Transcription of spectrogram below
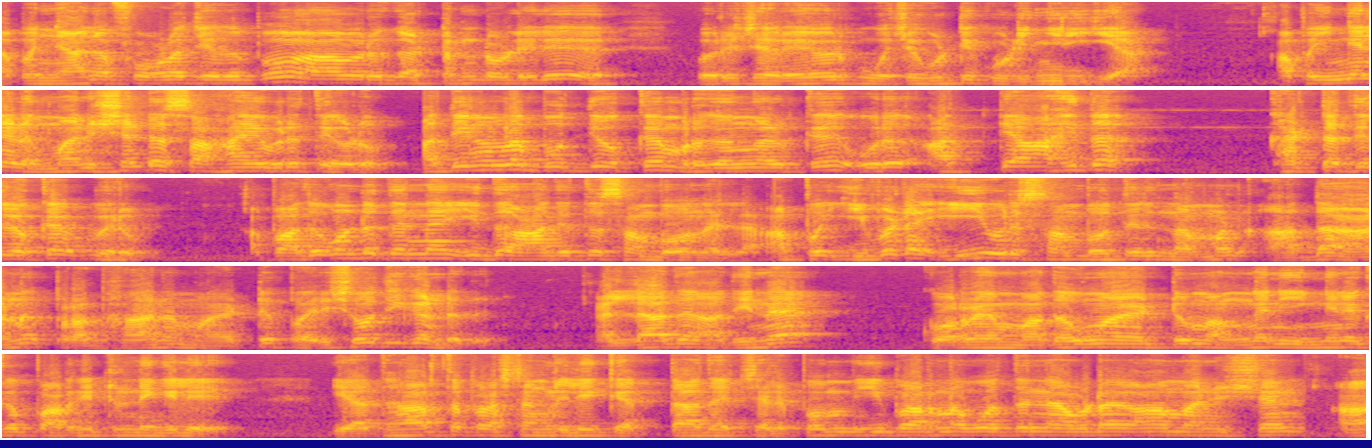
അപ്പൊ ഞാൻ ഫോളോ ചെയ്തപ്പോൾ ആ ഒരു ഗട്ടറിന്റെ ഉള്ളിൽ ഒരു ചെറിയ ഒരു പൂച്ചക്കുട്ടി കുടുങ്ങിയിരിക്കുക. അപ്പൊ ഇങ്ങനെയാണ് മനുഷ്യന്റെ സഹായം ഇവർ തേടും. അതിനുള്ള ബുദ്ധിയൊക്കെ മൃഗങ്ങൾക്ക് ഒരു അത്യാഹിത ഘട്ടത്തിലൊക്കെ വരും. അപ്പൊ അതുകൊണ്ട് തന്നെ ഇത് ആദ്യത്തെ സംഭവമൊന്നല്ല അപ്പൊ ഇവിടെ ഈ ഒരു സംഭവത്തിൽ നമ്മൾ അതാണ് പ്രധാനമായിട്ട് പരിശോധിക്കേണ്ടത്. അല്ലാതെ അതിനെ കുറെ മതവുമായിട്ടും അങ്ങനെ ഇങ്ങനെയൊക്കെ പറഞ്ഞിട്ടുണ്ടെങ്കിൽ യഥാർത്ഥ പ്രശ്നങ്ങളിലേക്ക് എത്താതെ ചിലപ്പം ഈ പറഞ്ഞ പോലെ തന്നെ അവിടെ ആ മനുഷ്യൻ ആ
